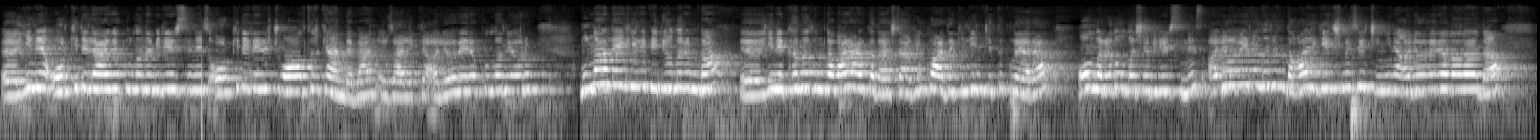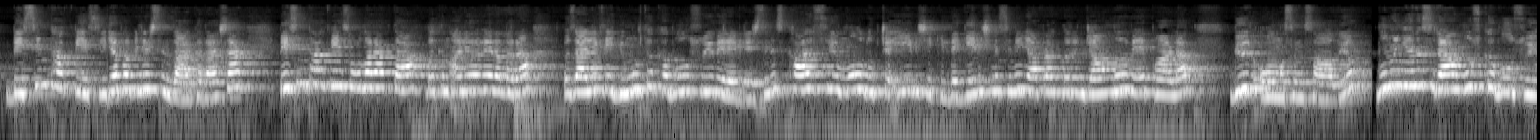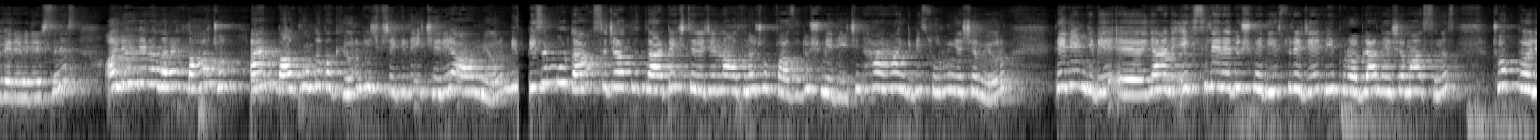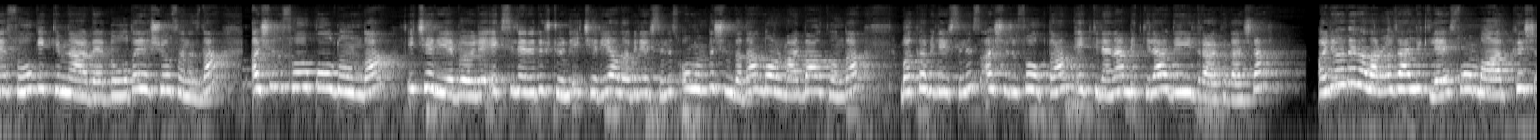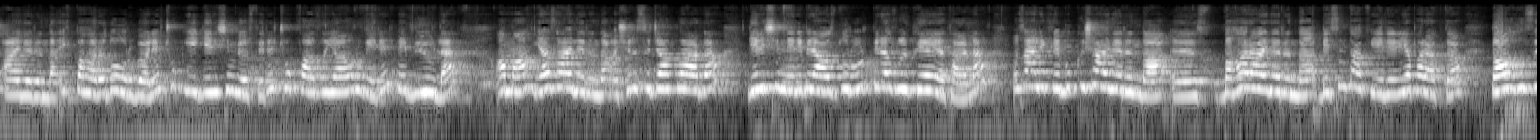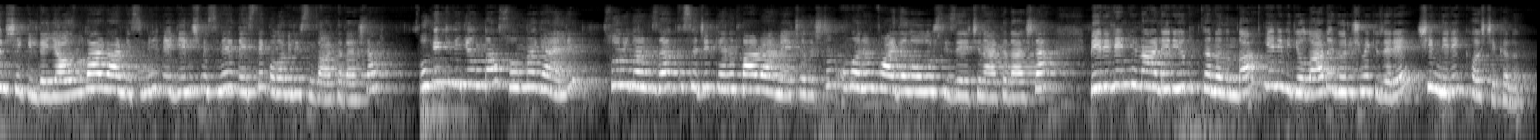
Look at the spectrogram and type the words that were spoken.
Ee, yine orkidelerde kullanabilirsiniz. Orkideleri çoğaltırken de ben özellikle aloe vera kullanıyorum. Bunlarla ilgili videolarım da e, yine kanalımda var arkadaşlar. Yukarıdaki linki tıklayarak onlara da ulaşabilirsiniz. Aloe veraların daha iyi gelişmesi için yine aloe veralara da besin takviyesi yapabilirsiniz arkadaşlar. Besin takviyesi olarak da bakın aloe veralara özellikle yumurta kabuğu suyu verebilirsiniz. Kalsiyum oldukça iyi bir şekilde gelişmesini, yaprakların canlı ve parlak gür olmasını sağlıyor. Bunun yanı sıra muz kabuğu suyu verebilirsiniz. Aloe veralara daha çok ben balkonda bakıyorum hiçbir şekilde içeriye almıyorum. Bizim burada sıcaklıklar 5 derecenin altına çok fazla düşmediği için herhangi bir sorun yaşamıyorum. Dediğim gibi e, yani eksilere düşmediği sürece bir problem yaşamazsınız. Çok böyle soğuk iklimlerde doğuda yaşıyorsanız da aşırı soğuk olduğunda içeriye böyle eksilere düştüğünde içeriye alabilirsiniz. Onun dışında da normal balkonda bakabilirsiniz. Aşırı soğuktan etkilenen bitkiler değildir arkadaşlar. Aloe veralar özellikle sonbahar, kış aylarında ilkbahara doğru böyle çok iyi gelişim gösterir. Çok fazla yavru verir ve büyürler. Ama yaz aylarında aşırı sıcaklarda gelişimleri biraz durur, biraz uykuya yatarlar. Özellikle bu kış aylarında, e, bahar aylarında besin takviyeleri yaparak da daha hızlı bir şekilde yavrular vermesini ve gelişmesine destek olabilirsiniz arkadaşlar. Bugünkü videonun da sonuna geldik. Sorularınıza kısacık yanıtlar vermeye çalıştım. Umarım faydalı olur sizler için arkadaşlar. Beril'in Hünerleri YouTube kanalında yeni videolarda görüşmek üzere. Şimdilik hoşçakalın.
